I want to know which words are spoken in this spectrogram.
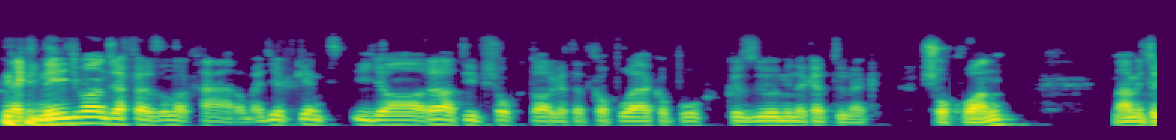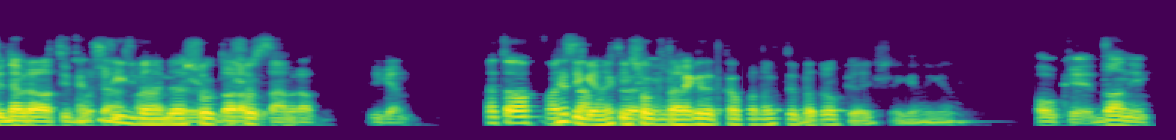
Neki négy van, Jeffersonnak három. Egyébként így a relatív sok targetet kapó elkapók közül mind a kettőnek sok van. Mármint, hogy nem relatív, Hát bocsánat, így van, hanem de sok- darabszámra. Igen. Hát a nagy Hát igen, neki sok targetet kapanak, több a dropja is, igen, igen. Oké, okay, Dani.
